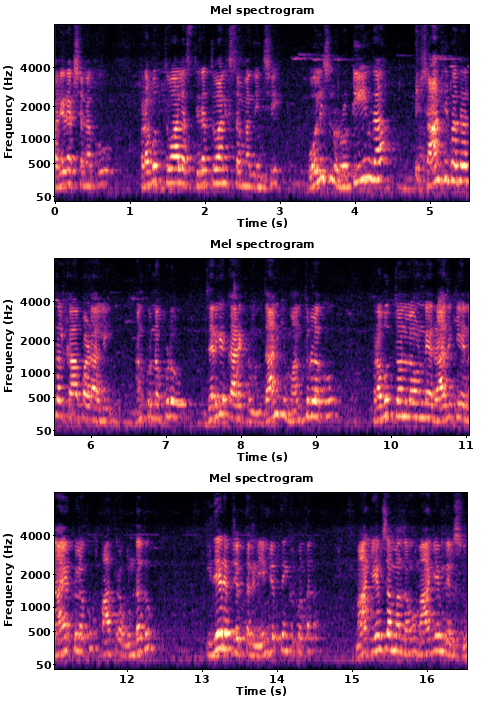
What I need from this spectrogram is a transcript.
పరిరక్షణకు ప్రభుత్వాల స్థిరత్వానికి సంబంధించి పోలీసులు రొటీన్గా శాంతి భద్రతలు కాపాడాలి అనుకున్నప్పుడు జరిగే కార్యక్రమం. దానికి మంత్రులకు ప్రభుత్వంలో ఉండే రాజకీయ నాయకులకు పాత్ర ఉండదు. ఇదే రేపు చెప్తాను. నేను ఏం చెప్తే ఇంకా కొత్తగా. మాకేం సంబంధం? మాకేం తెలుసు?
